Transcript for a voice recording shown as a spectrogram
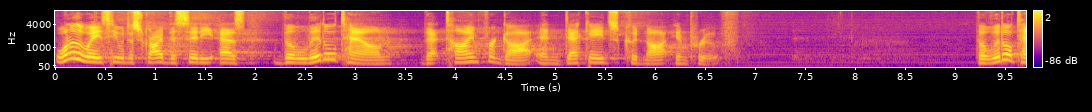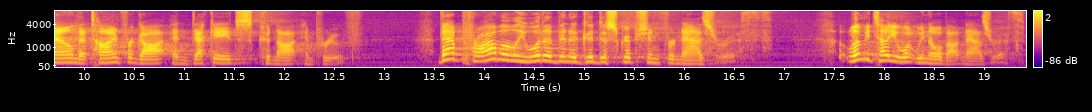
one of the ways he would describe the city as the little town that time forgot and decades could not improve. The little town that time forgot and decades could not improve. That probably would have been a good description for Nazareth. Let me tell you what we know about Nazareth.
